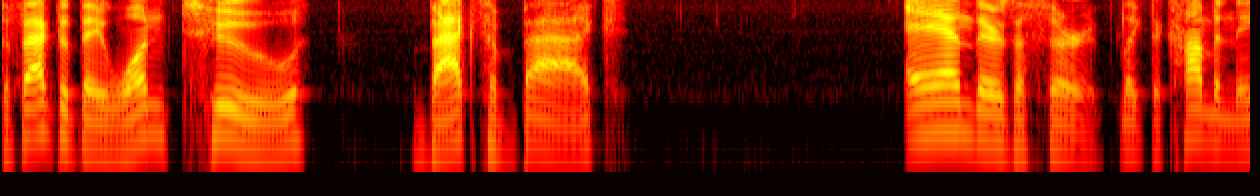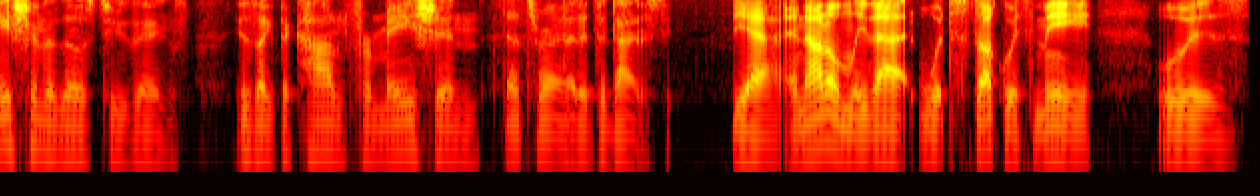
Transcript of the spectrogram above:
the fact that they won two back to back and there's a third, like the combination of those two things is like the confirmation That's right. that it's a dynasty. Yeah, and not only that, what stuck with me was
